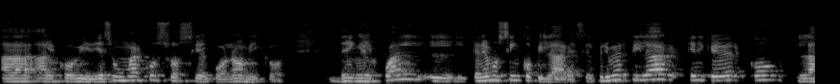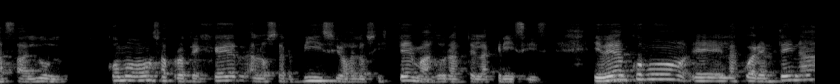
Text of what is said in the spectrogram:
al COVID. Y es un marco socioeconómico en el cual tenemos cinco pilares. El primer pilar tiene que ver con la salud cómo vamos a proteger a los servicios, a los sistemas durante la crisis. Y vean cómo eh, la cuarentena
